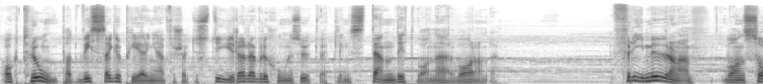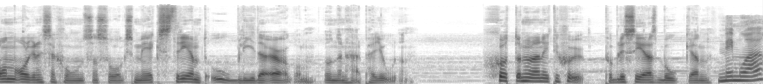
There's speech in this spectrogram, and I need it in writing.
och tron på att vissa grupperingar försökte styra revolutionens utveckling ständigt var närvarande. Frimurarna var en sån organisation som sågs med extremt oblida ögon under den här perioden. 1797 publiceras boken Mémoire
